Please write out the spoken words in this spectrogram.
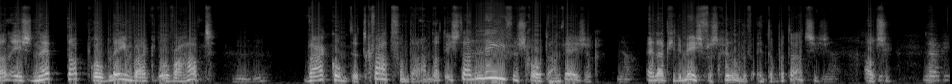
dan is net dat probleem waar ik het over had. Waar komt het kwaad vandaan? Dat is daar levensgroot aanwezig. En dan heb je de meest verschillende interpretaties. Als je, dan heb, je,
